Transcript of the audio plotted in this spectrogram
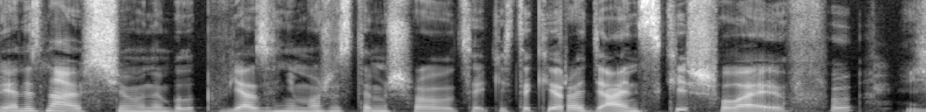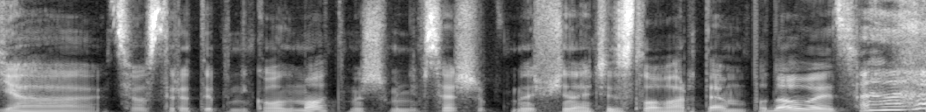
Я не знаю, з чим вони були пов'язані. Може, з тим, що це якийсь такий радянський шлейф. Я цього стереотипу ніколи не мав, тому що мені все, що починаючи зі слова Артем, подобається.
